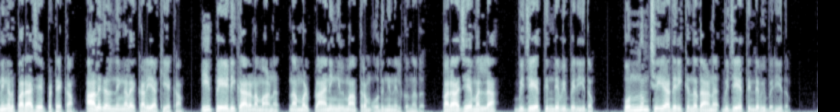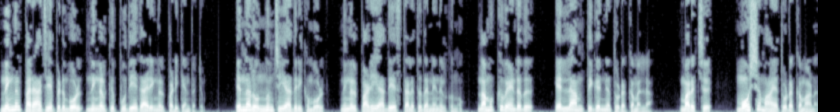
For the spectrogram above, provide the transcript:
നിങ്ങൾ പരാജയപ്പെട്ടേക്കാം. ആളുകൾ നിങ്ങളെ കളിയാക്കിയേക്കാം. ഈ പേടി കാരണമാണ് നമ്മൾ പ്ലാനിംഗിൽ മാത്രം ഒതുങ്ങി നിൽക്കുന്നത്. പരാജയമല്ല വിജയത്തിന്റെ വിപരീതം. ഒന്നും ചെയ്യാതിരിക്കുന്നതാണ് വിജയത്തിന്റെ വിപരീതം. നിങ്ങൾ പരാജയപ്പെടുമ്പോൾ നിങ്ങൾക്ക് പുതിയ കാര്യങ്ങൾ പഠിക്കാൻ പറ്റും. എന്നാൽ ഒന്നും ചെയ്യാതിരിക്കുമ്പോൾ നിങ്ങൾ പഴയ അതേ സ്ഥലത്ത് തന്നെ നിൽക്കുന്നു. നമുക്ക് വേണ്ടത് എല്ലാം തികഞ്ഞ തുടക്കമല്ല. മറിച്ച് മോശമായ തുടക്കമാണ്.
